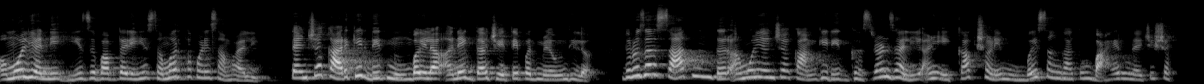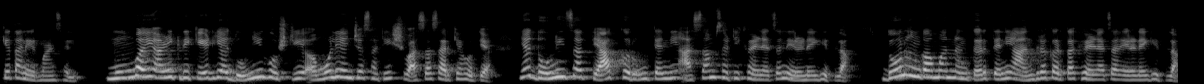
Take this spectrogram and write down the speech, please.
अमोल यांनी ही जबाबदारीही समर्थपणे सांभाळली. त्यांच्या कारकिर्दीत मुंबईला अनेकदा जेतेपद मिळवून दिलं. दोन हजार सात नंतर अमोल यांच्या कामगिरीत घसरण झाली आणि एका क्षणी मुंबई संघातून बाहेर होण्याची शक्यता निर्माण झाली. मुंबई आणि क्रिकेट या दोन्ही गोष्टी अमोल यांच्यासाठी श्वासासारख्या होत्या. या दोन्हीचा त्याग करून त्यांनी आसामसाठी खेळण्याचा निर्णय घेतला. दोन हंगामांनंतर त्यांनी आंध्रकरता खेळण्याचा निर्णय घेतला.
